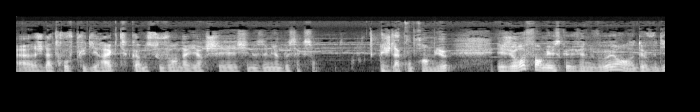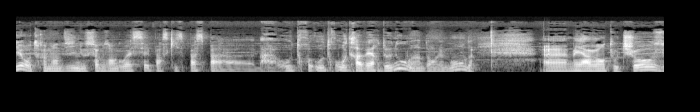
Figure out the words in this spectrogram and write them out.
Je la trouve plus directe, comme souvent d'ailleurs chez, nos amis anglo-saxons je la comprends mieux. Et je reformule ce que je viens de vous, dire. Autrement dit, nous sommes angoissés par ce qui se passe pas, bah, au, travers de nous, hein, dans le monde. Euh, mais avant toute chose,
